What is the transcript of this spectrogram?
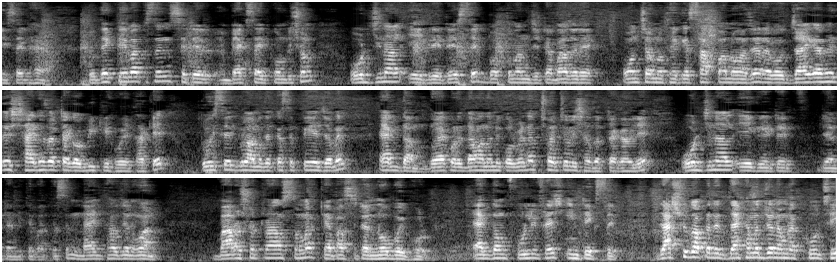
এই হ্যাঁ। তো দেখতেই সেটের back side condition original A grade set বর্তমান যেটা বাজারে পঞ্চান্ন থেকে ছাপ্পান্ন হাজার এবং জায়গা ভেদে ষাট হাজার টাকাও বিক্রি হয়ে থাকে। তো ওই সেটগুলো আমাদের কাছে পেয়ে যাবেন, একদম। দয়া করে দামাদামি করবেন ছয়চল্লিশ হাজার টাকা হলে অরিজিনাল এ গ্রেডের ডেলটা নিতে পারতেছেন। নাইন থাউজেন্ড ওয়ান বারোশো ট্রান্সফর্মার ক্যাপাসিটার নব্বই ভোল্ট একদম ফুললি ফ্রেশ ইনটেক সেট যা শুধু আপনাদের দেখানোর জন্য আমরা খুলছি।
